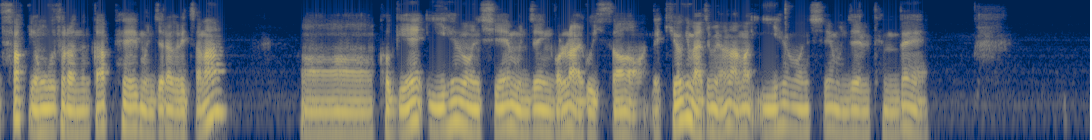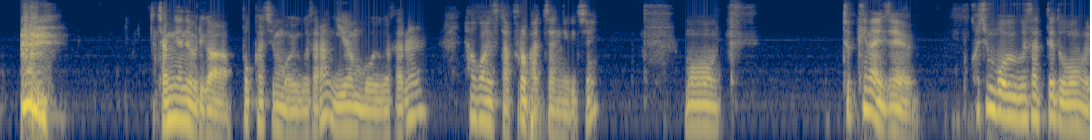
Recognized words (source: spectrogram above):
수학연구소라는 카페의 문제라 그랬잖아. 어, 거기에 이혜원 씨의 문제인 걸로 알고 있어. 내 기억이 맞으면 아마 이혜원 씨의 문제일 텐데, 작년에 우리가 포카친 모의고사랑 이연 모의고사를 학원에서 다 풀어봤잖니, 그치? 뭐, 특히나 이제, 포카친 모의고사 때도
